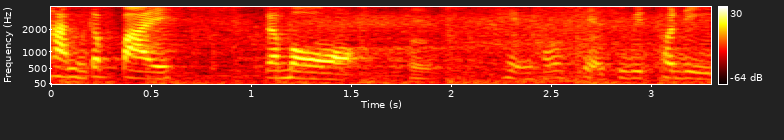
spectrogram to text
หันกลับไปจะบอก ครับ เห็นเขาเสียชีวิตพอดี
